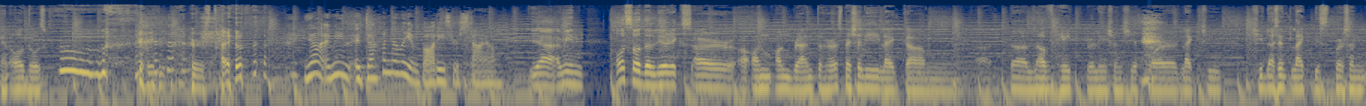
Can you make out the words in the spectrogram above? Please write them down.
and all those her style. Yeah, I mean, it definitely embodies her style. yeah, I mean also the lyrics are uh, on on brand to her, especially like um uh, the love-hate relationship or like she she doesn't like this person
